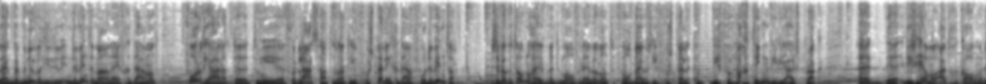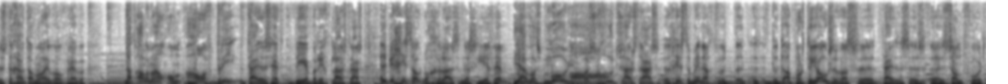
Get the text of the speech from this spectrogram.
Nou, ik ben benieuwd wat hij in de wintermaanden heeft gedaan. Want vorig jaar, had, eh, toen hij eh, voor het laatst had... toen had hij een voorspelling gedaan voor de winter. Dus daar wil ik het ook nog even met hem over hebben. Want volgens mij was die, voorspelling, eh, die verwachting die hij uitsprak... die is helemaal uitgekomen. Dus daar gaan we het allemaal even over hebben. Dat allemaal om half drie tijdens het weerbericht, luisteraars. En heb je gisteren ook nog geluisterd naar CFM? Ja, was mooi, Oh, was goed. Luisteraars, gistermiddag, de, de, apotheose was tijdens Zandvoort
